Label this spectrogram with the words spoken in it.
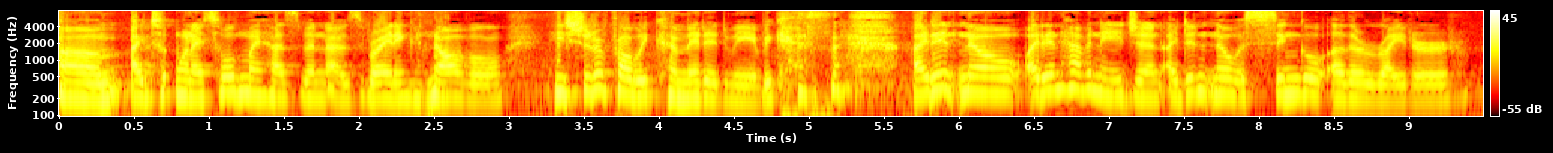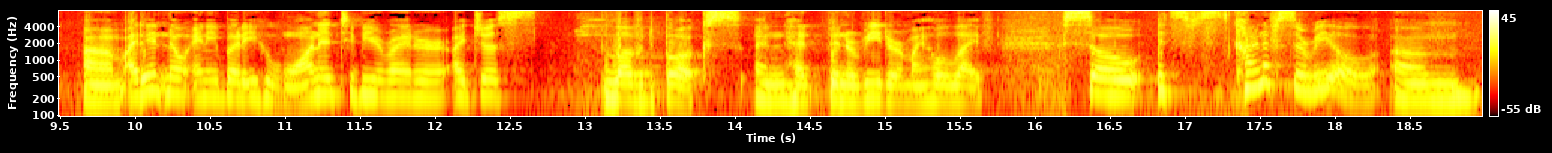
um, I t- when I told my husband I was writing a novel, he should have probably committed me because I didn't know, I didn't have an agent, I didn't know a single other writer, um, I didn't know anybody who wanted to be a writer. I just loved books and had been a reader my whole life. So it's kind of surreal. Um,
